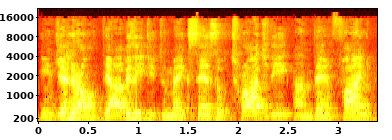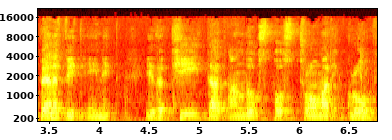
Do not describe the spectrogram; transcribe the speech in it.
in general, the ability to make sense of tragedy and then find benefit in it is a key that unlocks post traumatic growth.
